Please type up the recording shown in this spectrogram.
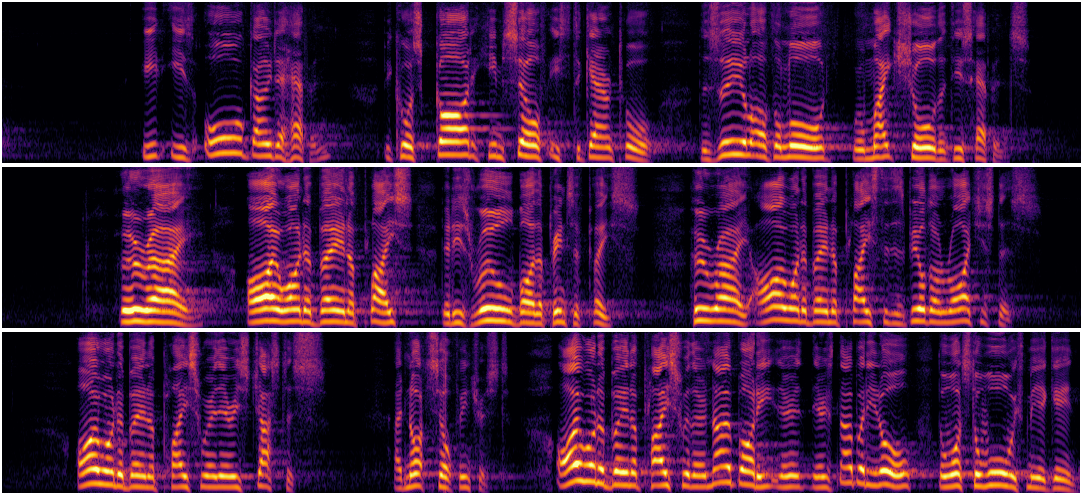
It is all going to happen because God Himself is the guarantor. The zeal of the Lord will make sure that this happens. Hooray! I want to be in a place that is ruled by the Prince of Peace. Hooray! I want to be in a place that is built on righteousness. I want to be in a place where there is justice and not self interest. I want to be in a place where there, nobody, there, there is nobody at all that wants to war with me again.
